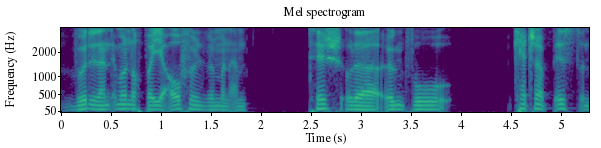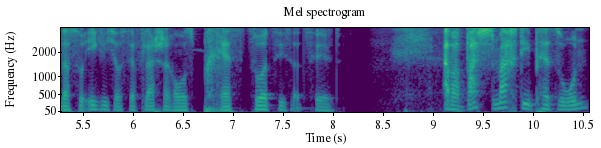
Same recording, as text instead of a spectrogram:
würde dann immer noch bei ihr auffüllen, wenn man am Tisch oder irgendwo Ketchup isst und das so eklig aus der Flasche rauspresst. So hat sie es erzählt. Aber was macht die Person,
